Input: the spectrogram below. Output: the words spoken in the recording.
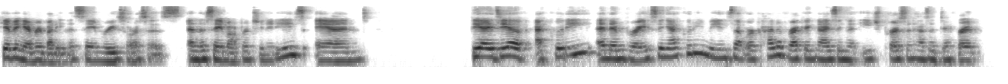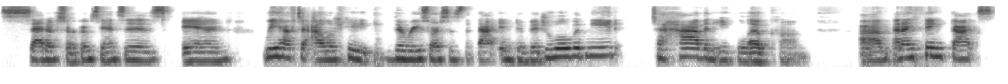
giving everybody the same resources and the same opportunities and the idea of equity and embracing equity means that we're kind of recognizing that each person has a different set of circumstances and we have to allocate the resources that that individual would need to have an equal outcome um, and i think that's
